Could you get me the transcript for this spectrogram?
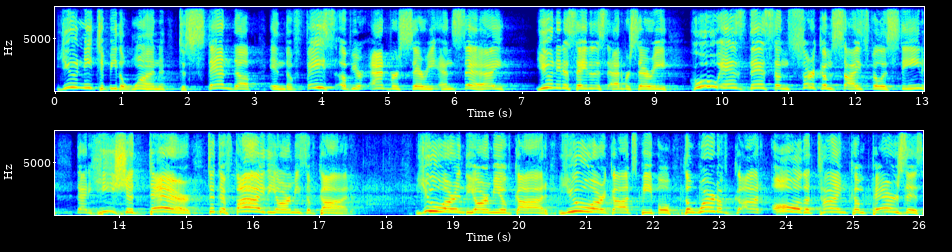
You need to be the one to stand up in the face of your adversary and say, you need to say to this adversary, who is this uncircumcised Philistine that he should dare to defy the armies of God? You are in the army of God. You are God's people. The Word of God all the time compares this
